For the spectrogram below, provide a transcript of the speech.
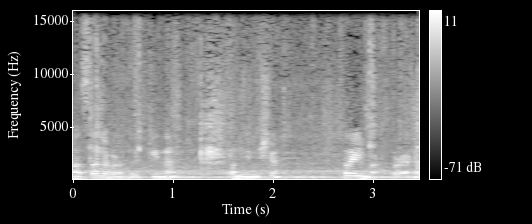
ಮಸಾಲೆಗಳ ಅಕ್ಕಿನ ಒಂದು ನಿಮಿಷ ಫ್ರೈ ಮಾಡ್ಕೊಳ್ಳೋಣ.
